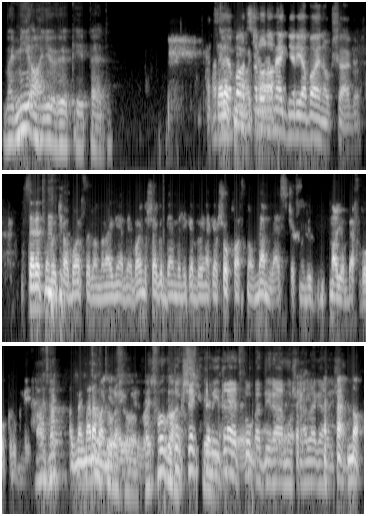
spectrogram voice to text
Vagy mi a jövőképed? Hát, Hát, a Barcelona hogyha- megnyeri a bajnokságot. Szeretném, hogyha a Barcelona megnyerné a bajnokságot, de mondjuk ebből nekem sok hasznom nem lesz, csak mondjuk nagyon be fogok rugni. Az, meg, az meg már nem annyira jó Vagy érzés. Tudok fogadsz? segíteni, itt lehet fogadni rá most már legálisan. Na,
